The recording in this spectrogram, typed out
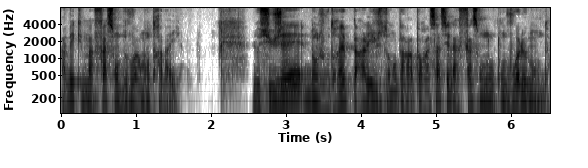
avec ma façon de voir mon travail. Le sujet dont je voudrais parler justement par rapport à ça, c'est la façon dont on voit le monde.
